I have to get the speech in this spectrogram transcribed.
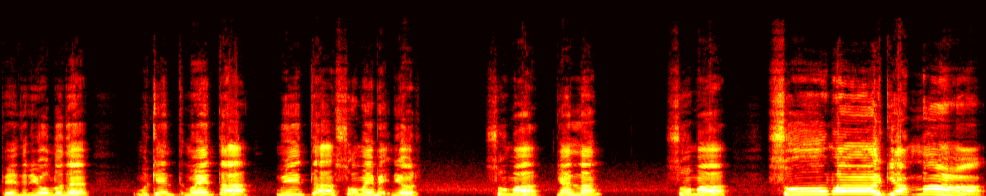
Pedri yolladı. Mukent, Muenta. Muenta. Soma'yı bekliyor. Soma. Gel lan. Soma. Soma yapma.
